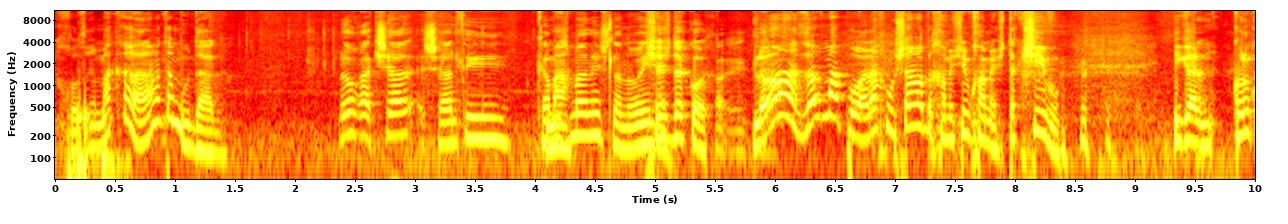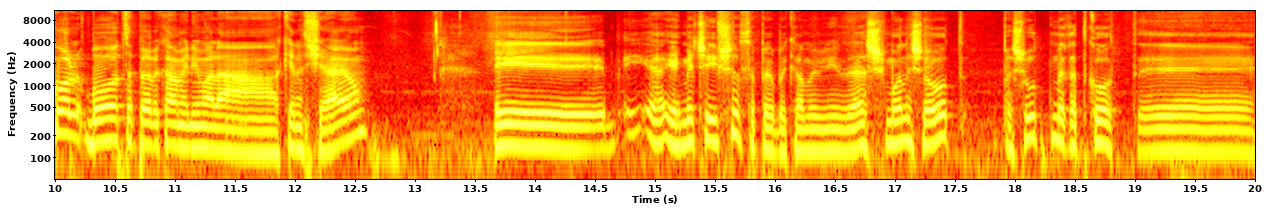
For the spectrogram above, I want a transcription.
חוזרים. מה קרה? למה אתה מודאג? לא, רק שאל- שאלתי כמה מה? זמן יש לנו. הנה. שש דקות. לא, עזוב מה פה, הלכנו שמה ב-55. תקשיבו. יגאל, קודם כל בוא תספר בכמה מילים על הכנס שהיה היום. אה, האמת שאי אפשר לספר בכמה מילים, זה היה שמונה שעות פשוט מרתקות. אה,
